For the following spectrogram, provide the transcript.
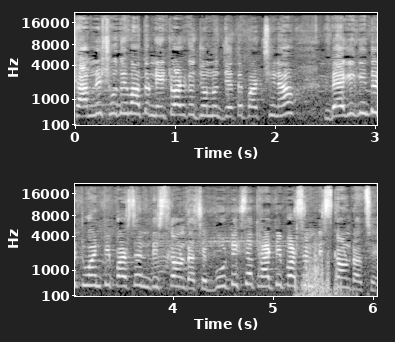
সামনে শুধুমাত্র নেটওয়ার্কের জন্য যেতে পারছি না। ব্যাগে কিন্তু টোয়েন্টি পার্সেন্ট ডিসকাউন্ট আছে। বুটিক্সে থার্টি পার্সেন্ট ডিসকাউন্ট আছে।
